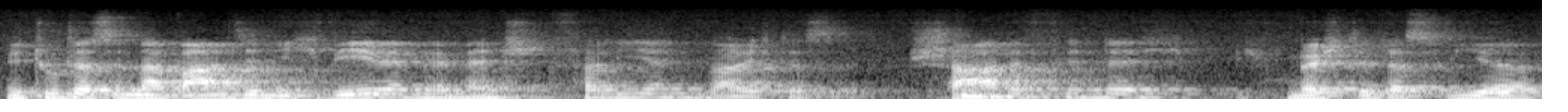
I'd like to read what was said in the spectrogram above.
Mir tut das immer wahnsinnig weh, wenn wir Menschen verlieren, weil ich das schade mhm. finde. Ich, ich möchte, dass wir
